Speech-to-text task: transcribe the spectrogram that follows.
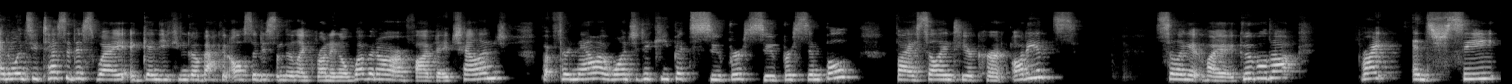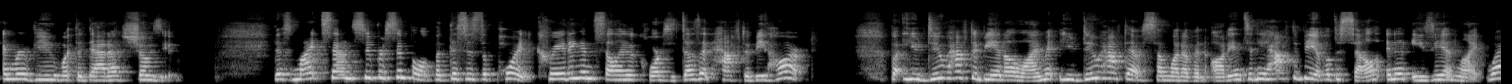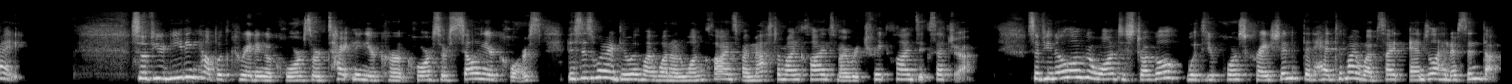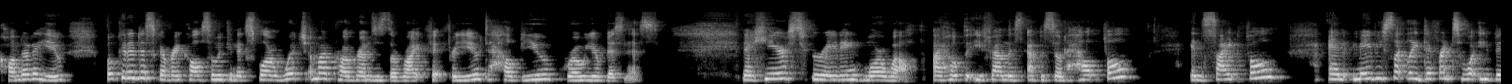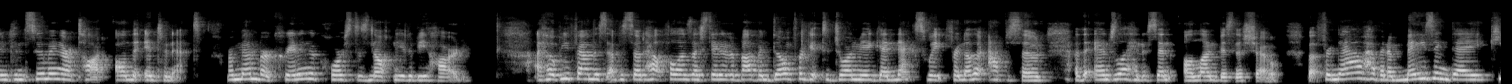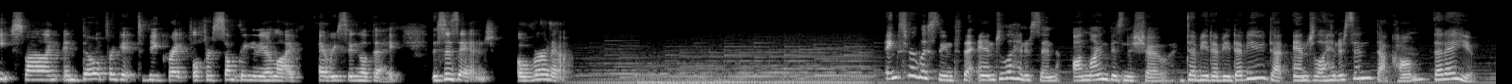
And once you test it this way, again, you can go back and also do something like running a webinar or a five day challenge. But for now, I want you to keep it super, super simple via selling to your current audience, selling it via Google Doc, right? And see and review what the data shows you. This might sound super simple, but this is the point. Creating and selling a course doesn't have to be hard. But you do have to be in alignment. You do have to have somewhat of an audience, and you have to be able to sell in an easy and light way. So, if you're needing help with creating a course or tightening your current course or selling your course, this is what I do with my one on one clients, my mastermind clients, my retreat clients, etc. So, if you no longer want to struggle with your course creation, then head to my website, angelahenderson.com.au, book in a discovery call so we can explore which of my programs is the right fit for you to help you grow your business. Now, here's creating more wealth. I hope that you found this episode helpful, insightful, and maybe slightly different to what you've been consuming or taught on the internet. Remember, creating a course does not need to be hard. I hope you found this episode helpful as I stated above, and don't forget to join me again next week for another episode of the Angela Henderson Online Business Show. But for now, have an amazing day, keep smiling, and don't forget to be grateful for something in your life every single day. This is Ange, over and out. Thanks for listening to the Angela Henderson Online Business Show, www.angelahenderson.com.au.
